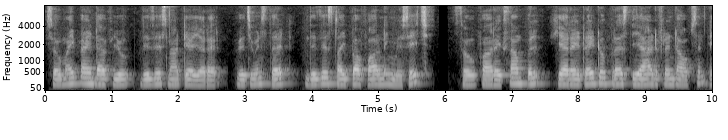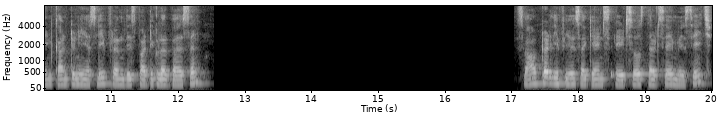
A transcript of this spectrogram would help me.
So my point of view, this is not a error, which means that this is type of warning message. So for example, here I try to press the add friend option in continuously from this particular person. So after the few seconds, it shows that same message,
